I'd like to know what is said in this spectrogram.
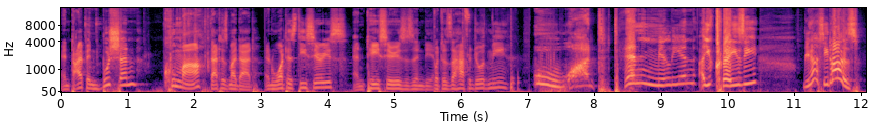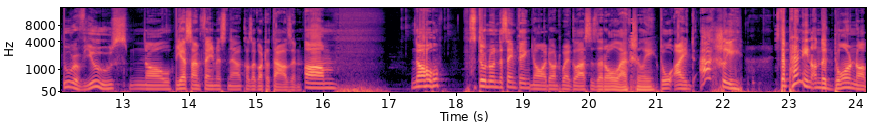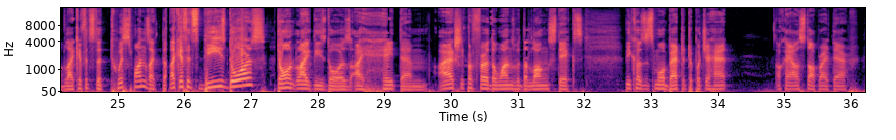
and type in Bhushan Kumar, that is my dad. And what is T-Series? And T-Series is Indian. But does that have to do with me? Oh, what? 10 million? Are you crazy? Yes, he does. Do reviews? No. Yes, I'm famous now because I got a thousand. Um, no. Still doing the same thing. No, I don't wear glasses at all, actually. Do I actually? It's depending on the doorknob. Like if it's the twist ones, like the like if it's these doors. Don't like these doors. I hate them. I actually prefer the ones with the long sticks because it's more better to put your hand. Okay, I'll stop right there.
